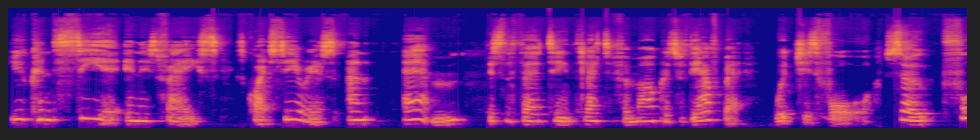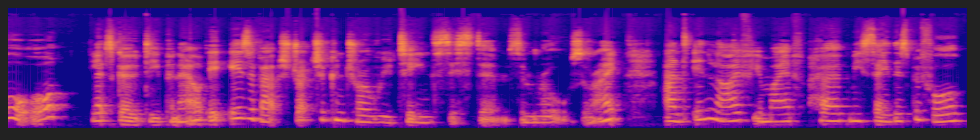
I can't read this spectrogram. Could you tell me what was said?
You can see it in his face, it's quite serious. And M is the 13th letter for Marcus of the alphabet, which is four. So, four let's go deeper now. It is about structure, control, routine, systems, and rules, all right? And in life, you might have heard me say this before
